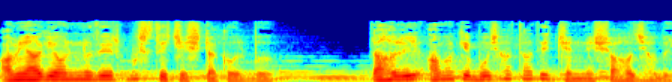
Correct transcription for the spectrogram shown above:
আমি আগে অন্যদের বুঝতে চেষ্টা করব, তাহলে আমাকে বোঝা তাদের জন্য সহজ হবে।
